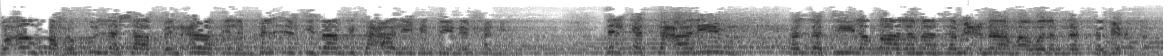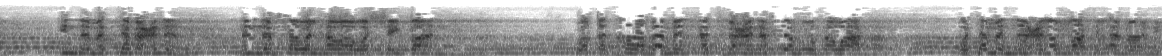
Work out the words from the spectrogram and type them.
وأنصح كل شاب عاقل بالالتزام بتعاليم الدين الحنيف. تلك التعاليم التي لطالما سمعناها ولم نتبعها. إنما اتبعنا النفس والهوى والشيطان. وقد خاب من أتبع نفسه هواها وتمنى على الله الأماني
